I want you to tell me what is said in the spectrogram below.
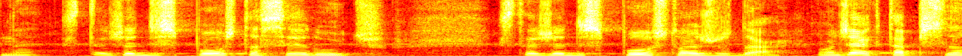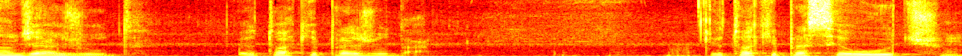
Né? Esteja disposto a ser útil. Esteja disposto a ajudar. Onde é que está precisando de ajuda? Eu estou aqui para ajudar. Eu estou aqui para ser útil.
